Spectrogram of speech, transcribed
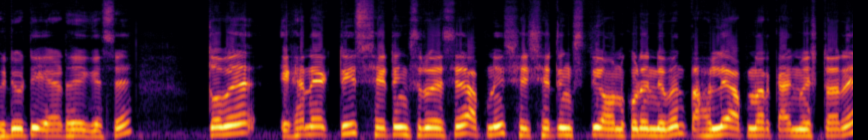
ভিডিওটি অ্যাড হয়ে গেছে। তবে এখানে একটি সেটিংস রয়েছে। আপনি সেই সেটিংসটি অন করে নেবেন। তাহলে আপনার কাইনমেস্টারে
